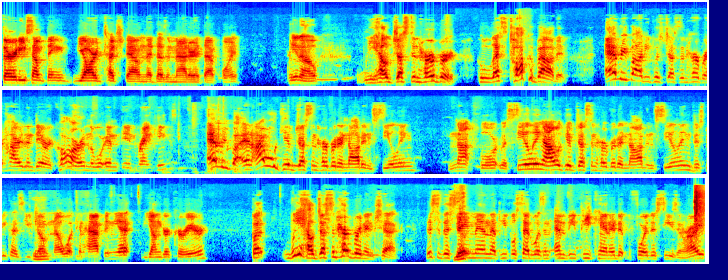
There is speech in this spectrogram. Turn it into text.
30 something yard touchdown that doesn't matter at that point. You know, we held Justin Herbert, who let's talk about it. Everybody puts Justin Herbert higher than Derek Carr in the in, in rankings. Everybody, and I will give Justin Herbert a nod in ceiling, not floor, but ceiling. I will give Justin Herbert a nod in ceiling just because you mm-hmm. don't know what can happen yet, younger career. But we held Justin Herbert in check. This is the same Yep. man that people said was an MVP candidate before this season, right?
